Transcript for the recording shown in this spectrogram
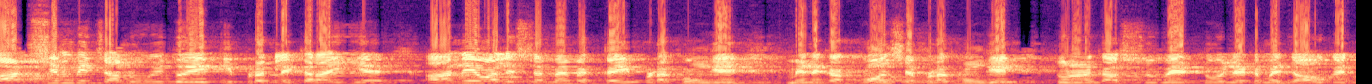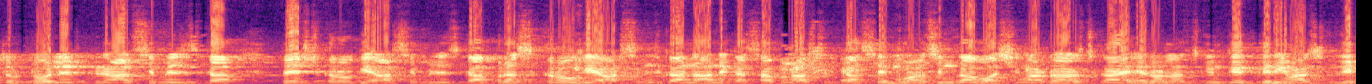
आरसीएम भी चालू हुई तो एक ही प्रोडक्ट लेकर आई है। आने वाले समय में कई प्रोडक्ट होंगे। मैंने कहा, कौन से प्रोडक्ट होंगे? तो उन्होंने कहा, सुबह टॉयलेट में जाओगे तो टॉयलेट क्लीनर आरसीएम का पेस्ट करोगे आरसीएम का ब्रश करोगे आरसीएम का नहाने का साबुन आरसीएम का शैम्पू आरसीएम का वॉशिंग आरसीएम का हेयर आरसीएम के क्रीम आरसीएम के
